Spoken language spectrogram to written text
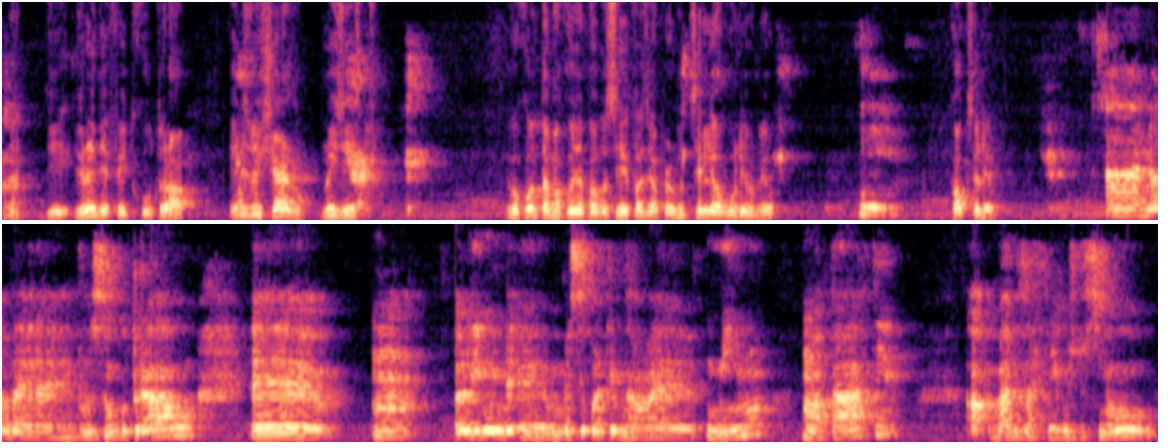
né, de grande efeito cultural, eles não enxergam, não existe. Eu vou contar uma coisa para você, fazer uma pergunta. Você leu algum livro meu? Li. Qual que você leu? A nova era é Revolução Cultural. É, um, eu li o, é, o Imbecil Coletivo, não, é o mínimo, uma parte, vários artigos do senhor,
